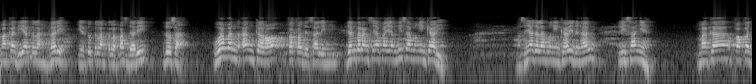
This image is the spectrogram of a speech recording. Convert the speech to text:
maka dia telah bari, yaitu telah terlepas dari dosa. Waman angkara faqad salim dan barang siapa yang bisa mengingkari maksudnya adalah mengingkari dengan lisannya maka faqad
